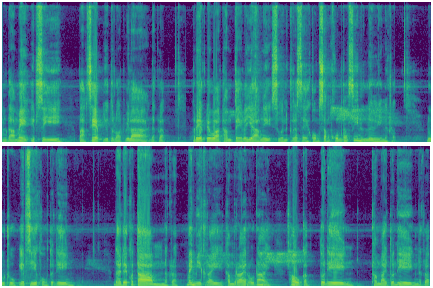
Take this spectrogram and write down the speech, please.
ำด่าแม่เอฟซีปากแซบอยู่ตลอดเวลานะครับ เรียกได้ว่าทำแต่ละอย่างนี่สวนกระแสของสังคมทั้งสิ้นเลยนะครับ ดูถูก FC ของตนเอง ใดๆก็ตามนะครับ ไม่มีใครทำร้ายเราได้ เท่ากับตนเองทำลายตนเองนะครับ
